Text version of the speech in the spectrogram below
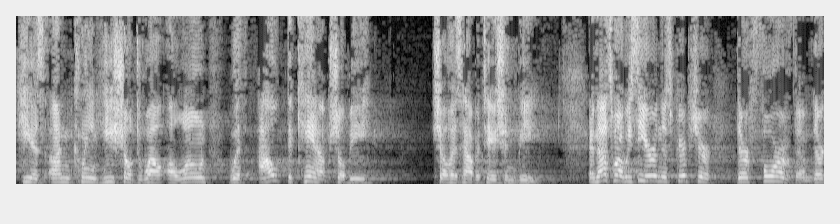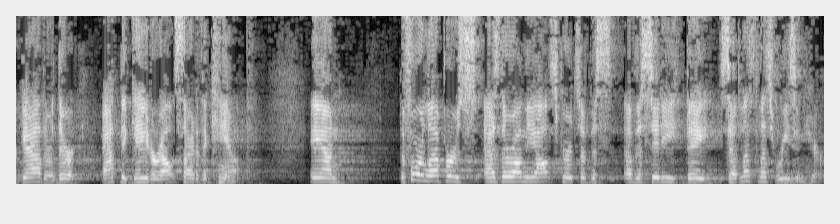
He is unclean. He shall dwell alone without the camp shall be, shall his habitation be. And that's why we see here in the scripture, there are four of them. They're gathered. They're at the gate or outside of the camp. And the four lepers, as they're on the outskirts of the, of the city, they said, let's, let's reason here.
